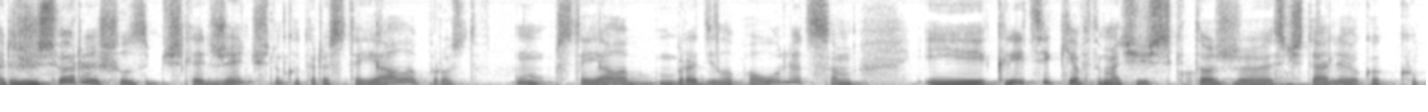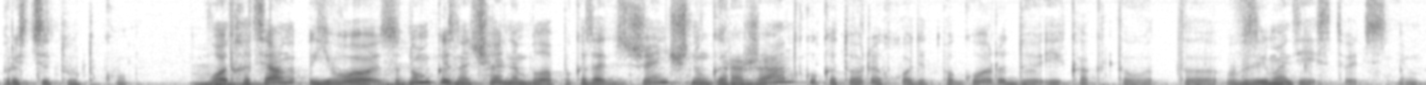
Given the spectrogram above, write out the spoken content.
режиссер решил запечатлеть женщину, которая стояла просто, ну, стояла, бродила по улицам, и критики автоматически тоже считали ее как проститутку. Mm-hmm. Вот, хотя его задумка изначально была показать женщину-горожанку, которая ходит по городу и как-то вот э, взаимодействовать с ним.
